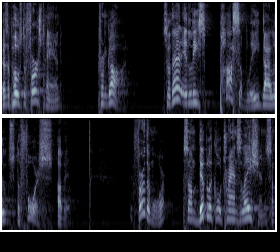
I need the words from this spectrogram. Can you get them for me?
as opposed to firsthand from God. So that at least possibly dilutes the force of it. Furthermore, some biblical translations, some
